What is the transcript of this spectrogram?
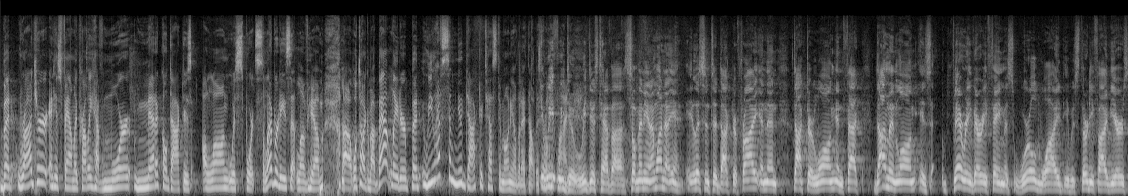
But Roger and his family probably have more medical doctors along with sports celebrities that love him. Uh, we'll talk about that later, but you have some new doctor testimonial that I thought was really we, fun. We do. We just have uh, so many. And I want to uh, listen to Dr. Fry and then Dr. Long. In fact, Donlin Long is very, very famous worldwide. He was 35 years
